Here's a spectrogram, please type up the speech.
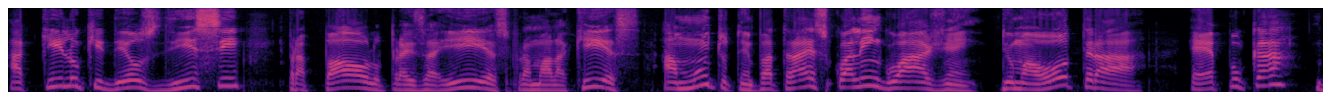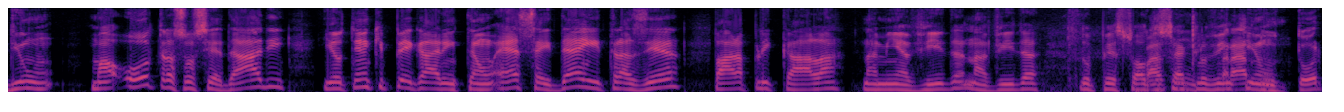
aquilo que Deus disse para Paulo, para Isaías, para Malaquias, há muito tempo atrás, com a linguagem de uma outra época, de um uma outra sociedade e eu tenho que pegar então essa ideia e trazer para aplicá-la na minha vida, na vida do pessoal Quase do século um XXI. tradutor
